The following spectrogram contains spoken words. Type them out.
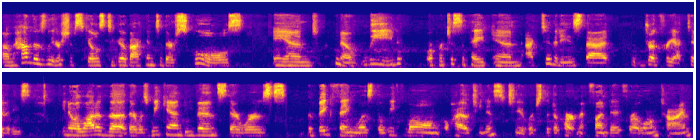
um, have those leadership skills to go back into their schools and you know lead or participate in activities that drug-free activities. You know a lot of the there was weekend events. There was the big thing was the week-long ohio teen institute which the department funded for a long time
